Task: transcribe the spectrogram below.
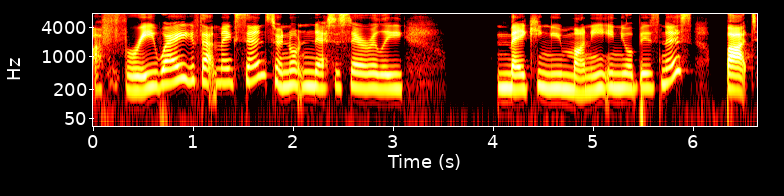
a free way, if that makes sense. So, not necessarily making you money in your business, but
